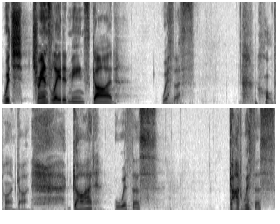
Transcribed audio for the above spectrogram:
which translated means God with us. Hold on, God. God with us? God with us?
